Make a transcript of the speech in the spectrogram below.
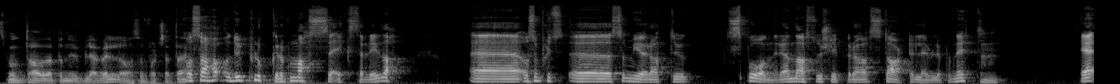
Så må du ta det på noob level, og så fortsette? Og, så, og du plukker opp masse ekstraliv, da. Eh, og så plut- eh, som gjør at du spåner igjen, da, så du slipper å starte levelet på nytt. Jeg,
